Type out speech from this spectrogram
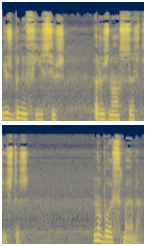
e os benefícios para os nossos artistas. Uma boa semana.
